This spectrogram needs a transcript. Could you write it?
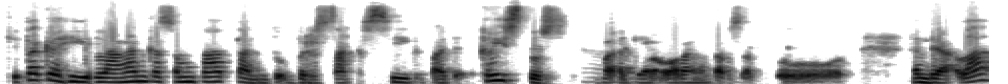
kita kehilangan kesempatan untuk bersaksi kepada Kristus kepada orang tersebut. Hendaklah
